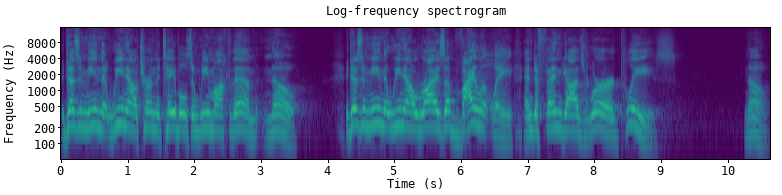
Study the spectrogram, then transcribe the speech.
It doesn't mean that we now turn the tables and we mock them. No. It doesn't mean that we now rise up violently and defend God's word. Please. No.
